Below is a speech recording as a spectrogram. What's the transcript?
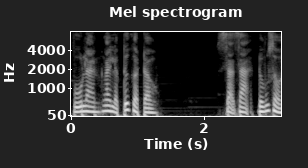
Vũ Lan ngay lập tức gật đầu. Dạ dạ, đúng rồi.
